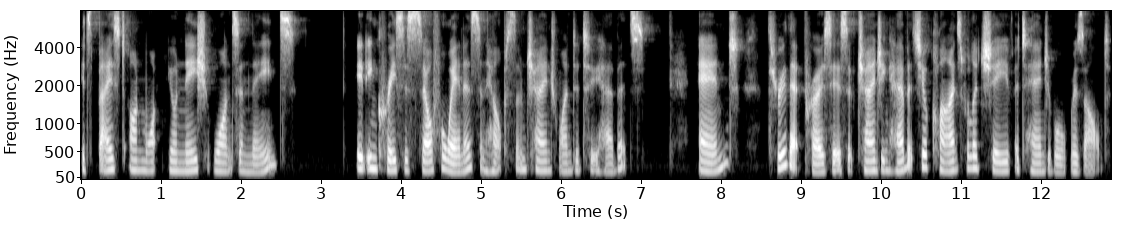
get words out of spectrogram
It's based on what your niche wants and needs. It increases self awareness and helps them change one to two habits. And through that process of changing habits, your clients will achieve a tangible result.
